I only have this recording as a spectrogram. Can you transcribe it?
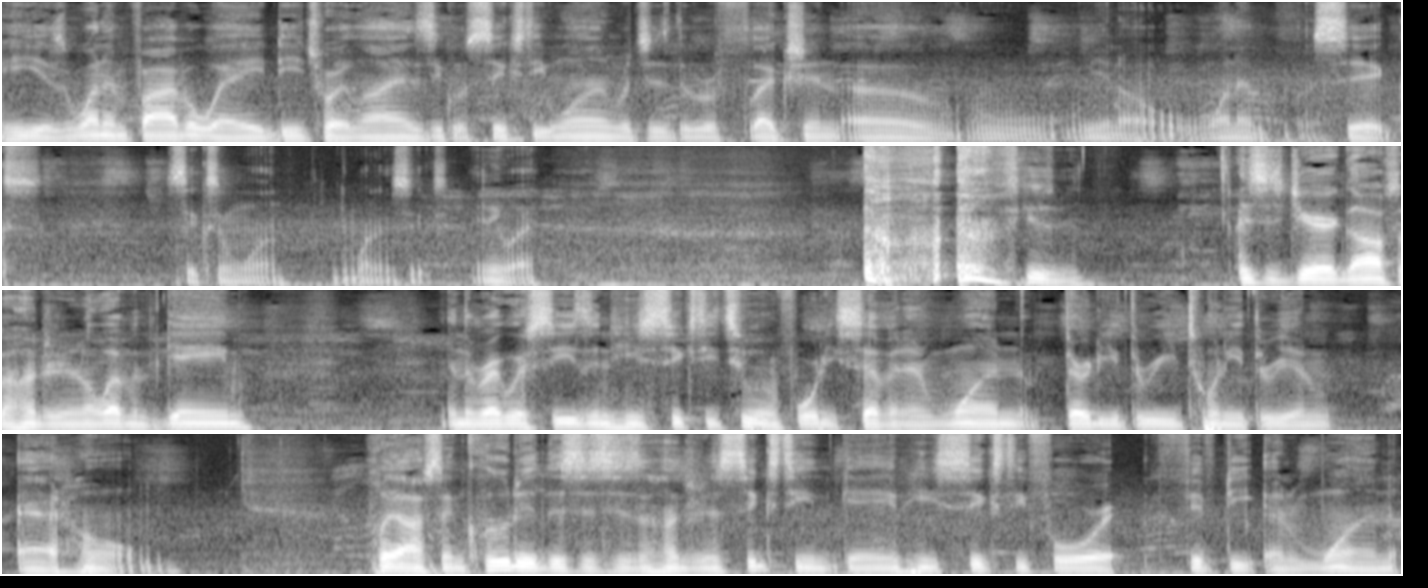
he is 1 and 5 away. Detroit Lions equals 61, which is the reflection of, you know, 1 and 6. 6 and 1. 1 and 6. Anyway. Excuse me. This is Jared Goff's 111th game in the regular season. He's 62 and 47 and 1, 33 23 and at home. Playoffs included, this is his 116th game. He's 64 50 and 1,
